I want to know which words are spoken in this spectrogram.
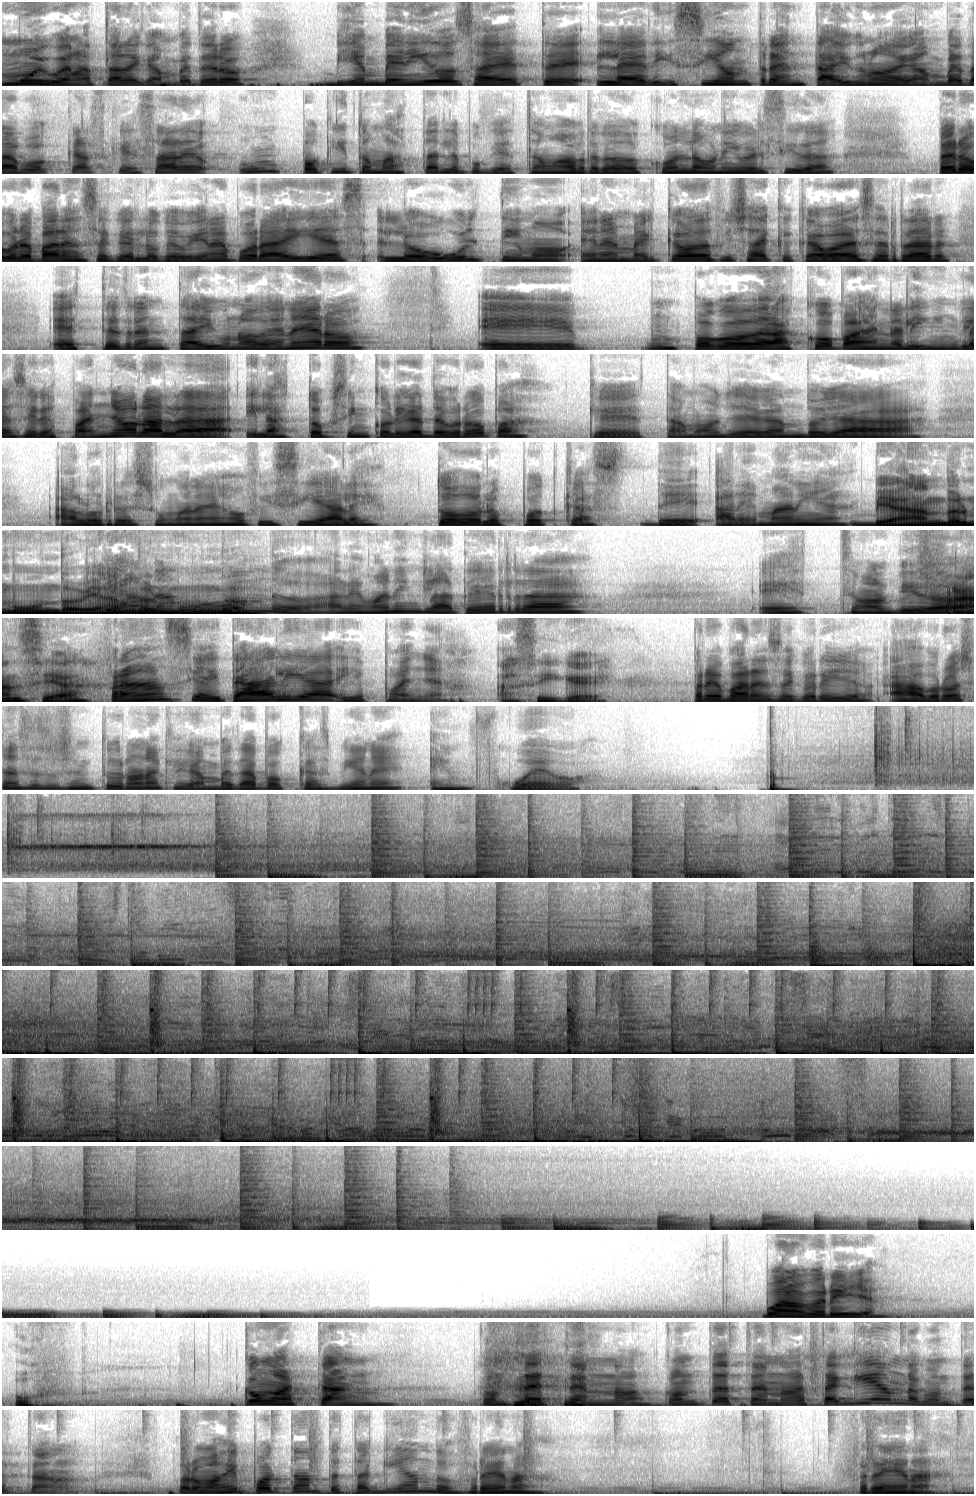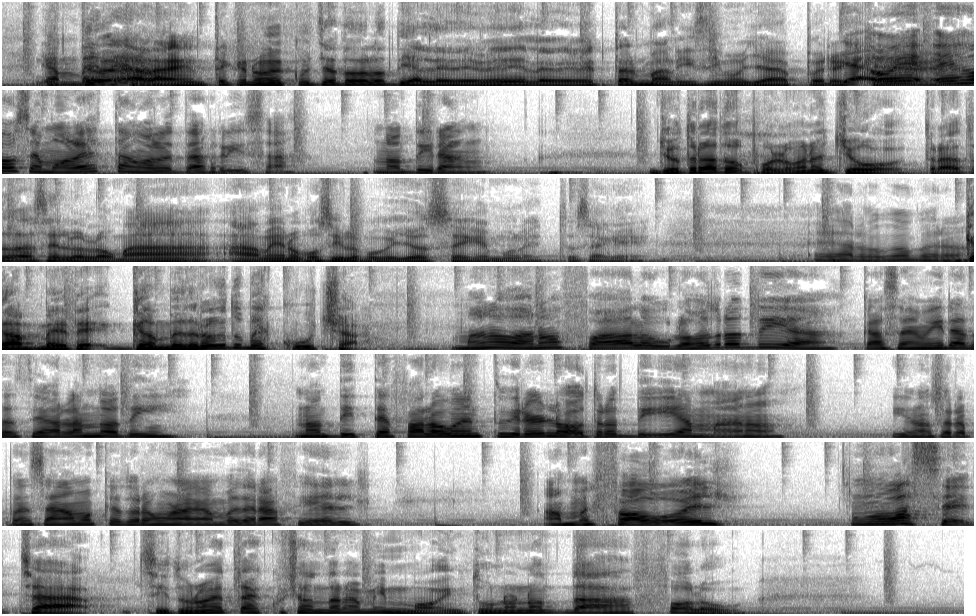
Muy buenas tardes, gambeteros. Bienvenidos a este, la edición 31 de Gambeta Podcast, que sale un poquito más tarde porque estamos apretados con la universidad. Pero prepárense que lo que viene por ahí es lo último en el mercado de fichajes que acaba de cerrar este 31 de enero. Eh, un poco de las copas en la liga inglesa y la española la- y las top 5 ligas de Europa, que estamos llegando ya a los resúmenes oficiales, todos los podcasts de Alemania, Viajando el mundo, viajando, el mundo. Alemania, Inglaterra, eh, se me olvidó. Francia. Francia, Italia y España. Así que Prepárense, corillo. Abróchense sus cinturones que Gambeta Podcast viene en fuego. Bueno, corillo. Uf. ¿Cómo están? Contéstenos, contéstenos. ¿Está guiando? Contéstanos. Pero más importante, ¿está guiando? Frena. Frena. esto a la gente que nos escucha todos los días le debe, le debe estar malísimo ya. Pero Ya, es que oye, ¿es o se molestan o les da risa? Nos dirán. yo trato, por lo menos yo trato de hacerlo lo más ameno posible porque yo sé que molesto. O sea que. Es algo, pero... Gambete, gambetero que tú me escuchas. Mano, danos follow. Los otros días, Casemira, te estoy hablando a ti. Nos diste follow en Twitter los otros días, mano. Y nosotros pensábamos que tú eras una gambetera fiel. Hazme el favor. ¿Cómo va a ser? O sea, si tú nos estás escuchando ahora mismo y tú no nos das follow,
